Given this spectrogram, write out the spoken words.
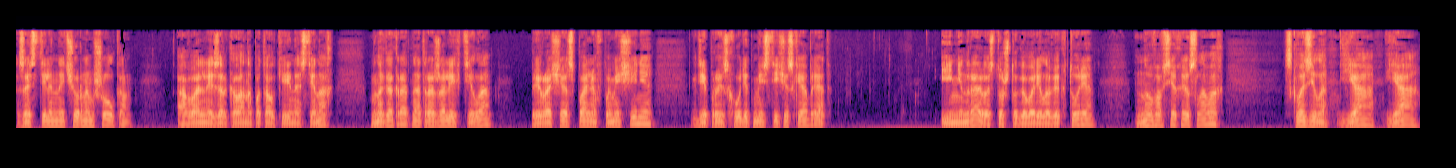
застеленной черным шелком. Овальные зеркала на потолке и на стенах многократно отражали их тела, превращая спальню в помещение, где происходит мистический обряд. И не нравилось то, что говорила Виктория, но во всех ее словах сквозило «я», «я»,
